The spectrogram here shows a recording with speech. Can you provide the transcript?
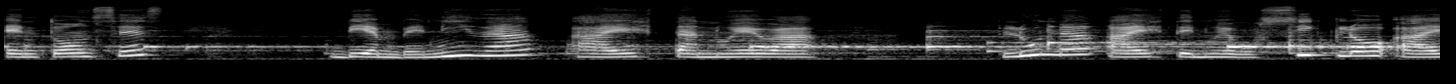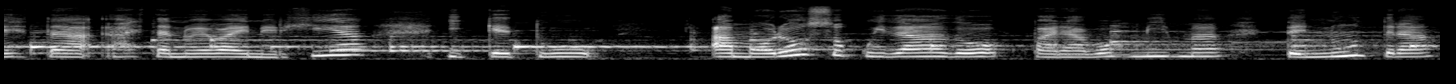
Entonces, bienvenida a esta nueva luna, a este nuevo ciclo, a esta, a esta nueva energía y que tú amoroso cuidado para vos misma te nutra,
